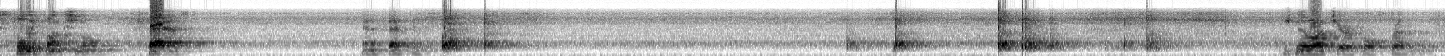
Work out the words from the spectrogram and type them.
is fully functional, fast, and effective. There's no arterial pulse present.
